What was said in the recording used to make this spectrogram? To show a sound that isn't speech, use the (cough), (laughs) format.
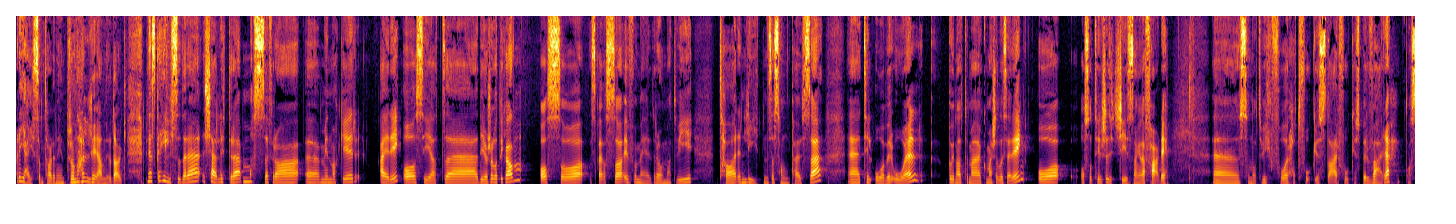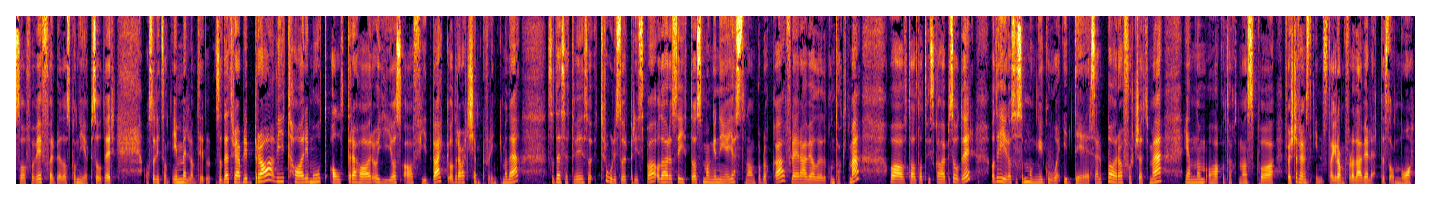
er det jeg som tar den introen (laughs) alene i dag. Men jeg skal hilse dere, kjære lyttere, masse fra uh, min makker Eirik og si at uh, de gjør så godt de kan. Og så skal jeg også informere dere om at vi tar en liten sesongpause eh, til over OL pga. dette med kommersialisering, og også til skisesongen er ferdig. Eh, sånn at vi får hatt fokus der fokus bør være. Og så får vi forberede oss på nye episoder, også litt sånn i mellomtiden. Så det tror jeg blir bra. Vi tar imot alt dere har å gi oss av feedback, og dere har vært kjempeflinke med det. Så det setter vi så utrolig stor pris på. Og det har også gitt oss mange nye gjestenavn på blokka. Flere er vi allerede i kontakt med og har avtalt at vi skal ha episoder. Og dere gir oss også mange gode ideer, så er det bare å fortsette med gjennom å ha kontakt med oss på først og fremst Instagram, for det er der vi er lettest å nå.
